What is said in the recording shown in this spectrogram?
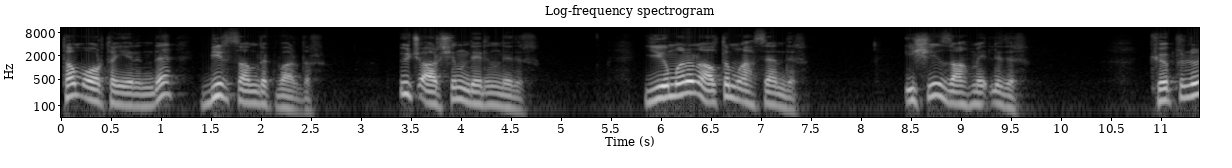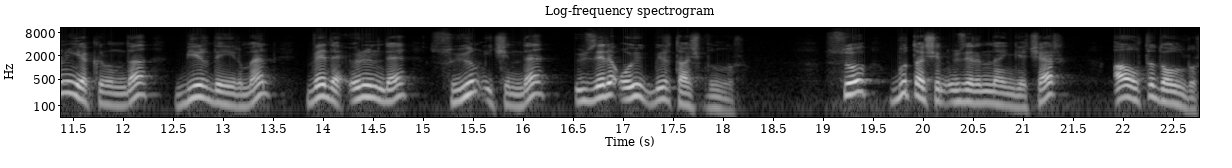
tam orta yerinde bir sandık vardır. Üç arşın derindedir. Yığmanın altı mahzendir. İşi zahmetlidir. Köprünün yakınında bir değirmen ve de önünde suyun içinde üzeri oyuk bir taş bulunur. Su bu taşın üzerinden geçer, altı doludur.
